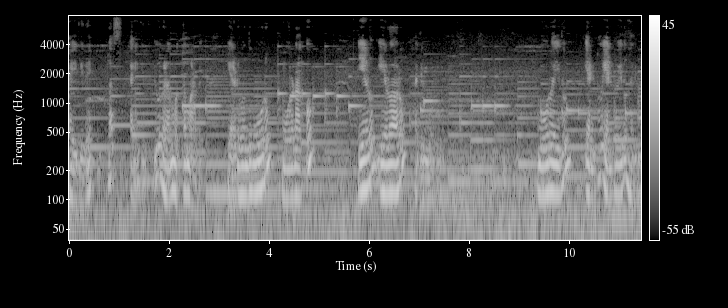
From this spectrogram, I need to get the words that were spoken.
ಐದಿದೆ ಪ್ಲಸ್ ಐದಿದೆ. ಇವುಗಳನ್ನು ಮೊತ್ತ ಮಾಡಬೇಕು. ಎರಡು, ಒಂದು, ಮೂರು ಮೂರು, ನಾಲ್ಕು, ಏಳು ಏಳು, ಆರು, ಹದಿಮೂರು. ಮೂರು, ಐದು, ಎಂಟು ಎಂಟು, ಐದು, ಹದಿಮೂರು.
